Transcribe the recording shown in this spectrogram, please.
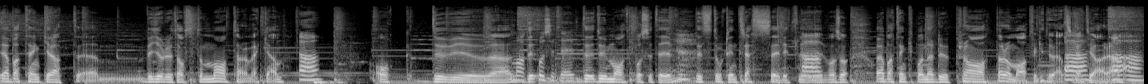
Jag bara tänker att eh, vi gjorde ett avsnitt om mat veckan. Ja. Och du är ju eh, Matpositiv. Du, du är matpositiv. Det är ett stort intresse i ditt liv. Ja. Och, så. och jag bara tänker på när du pratar om mat, vilket du älskar Ja, att göra. ja,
